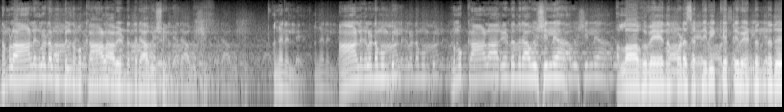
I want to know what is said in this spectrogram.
നമ്മൾ ആളുകളുടെ മുമ്പിൽ നമുക്ക് ആളാവേണ്ടെന്നൊരു ആവശ്യമില്ല. അങ്ങനല്ലേ? ആളുകളുടെ മുമ്പിൽ നമുക്ക് ആളാകേണ്ടുന്നൊരു ആവശ്യമില്ല. അള്ളാഹുവേ നമ്മുടെ സർട്ടിഫിക്കറ്റ് വേണ്ടുന്നത്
